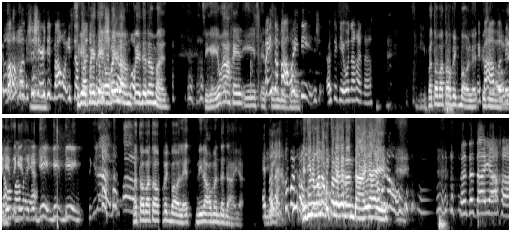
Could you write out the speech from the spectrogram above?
Baka mag-share din ba ako isa Sige, pa? pwede. Na-pressure Okay lang. ako. Pwede naman. Sige, yung akin is itong May isa pa ako, hindi. Oh, sige, una ka na. Sige, bato ba topic ba ulit? May Kasi pahabol Oh, din sige, ako sige, mamaya. sige. Game, game, game. Sige na. pa. bato ba topic ba ulit? Hindi na ako mandadaya. Ito na naman. ako. Hindi naman ako talaga nandaya eh. Nadadaya ka.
